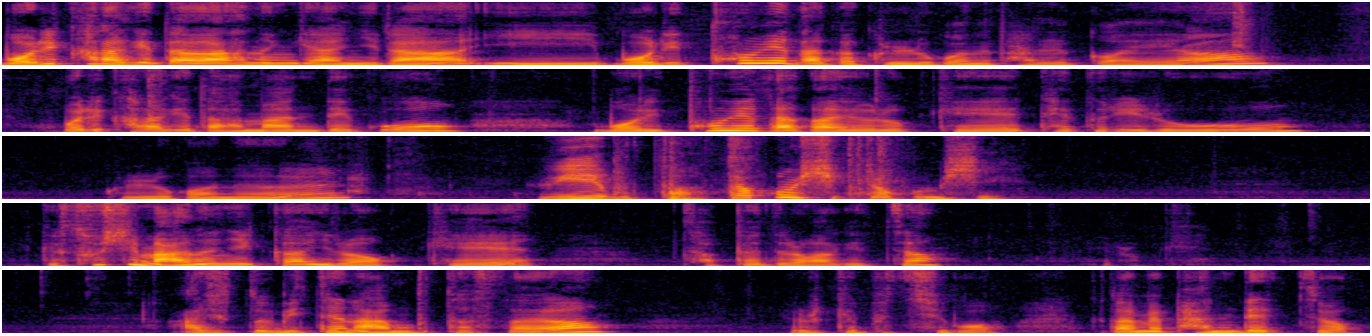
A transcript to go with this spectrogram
머리카락에다가 하는 게 아니라 이 머리통에다가 글루건을 바를 거예요. 머리카락에다 하면 안 되고 머리통에다가 이렇게 테두리로 글루건을 위에부터 조금씩 조금씩 이렇게 숱이 많으니까 이렇게 접혀 들어가겠죠? 이렇게 아직도 밑에는 안 붙었어요. 이렇게 붙이고 그 다음에 반대쪽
